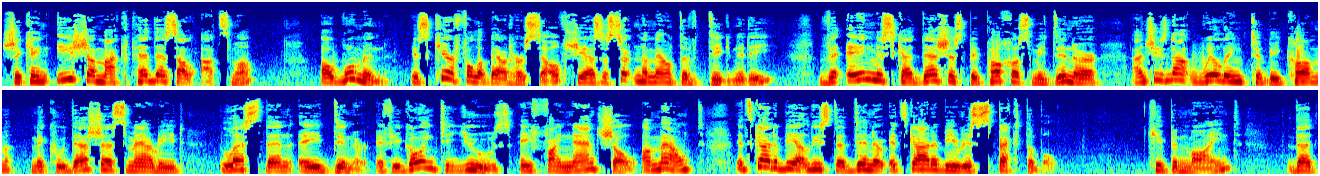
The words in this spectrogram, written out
Sheken Isha Makpedes al Atzma, a woman is careful about herself, she has a certain amount of dignity, Ve'ein miskadeshes bipachos midiner, and she's not willing to become mikudeshes married less than a dinar. If you're going to use a financial amount, it's got to be at least a dinar, it's got to be respectable. Keep in mind that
